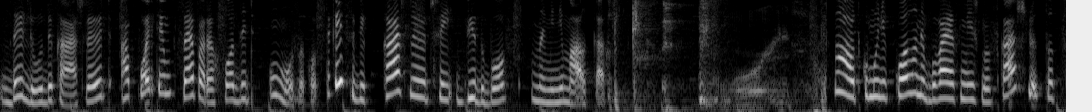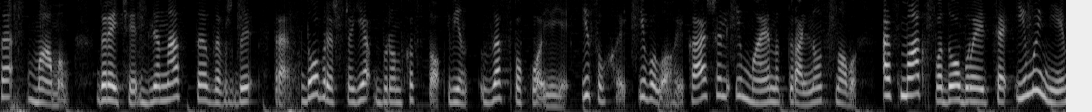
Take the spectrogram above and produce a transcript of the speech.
де люди кашляють, а потім це переходить у музику. Такий собі кашляючий бітбокс на мінімалках. Ну а от кому ніколи не буває смішно з кашлю, то це мамам. До речі, для нас це завжди стрес. Добре, що є бронхостоп. Він заспокоює і сухий, і вологий кашель, і має натуральну основу. А смак подобається і мені,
